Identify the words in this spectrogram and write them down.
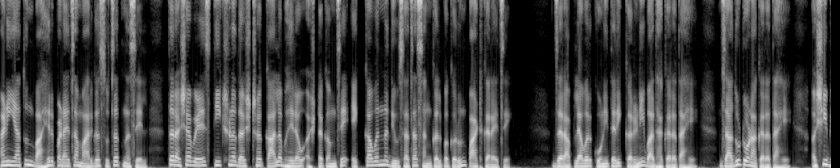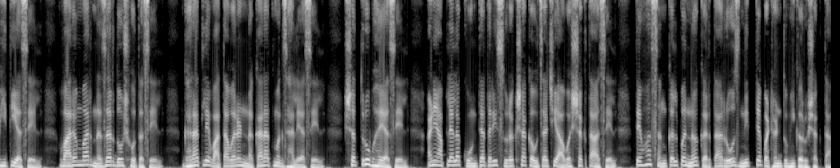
आणि यातून बाहेर पडायचा मार्ग सुचत नसेल तर अशा वेळेस तीक्ष्णदष्ट कालभैरव अष्टकमचे एक्कावन्न दिवसाचा संकल्प करून पाठ करायचे. जर आपल्यावर कोणीतरी करणी बाधा करत आहे जादूटोणा करत आहे अशी भीती असेल वारंवार नजरदोष होत असेल घरातले वातावरण नकारात्मक झाले असेल शत्रुभय असेल आणि आपल्याला कोणत्या तरी सुरक्षा कवचाची आवश्यकता असेल तेव्हा संकल्प न करता रोज नित्यपठण तुम्ही करू शकता.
